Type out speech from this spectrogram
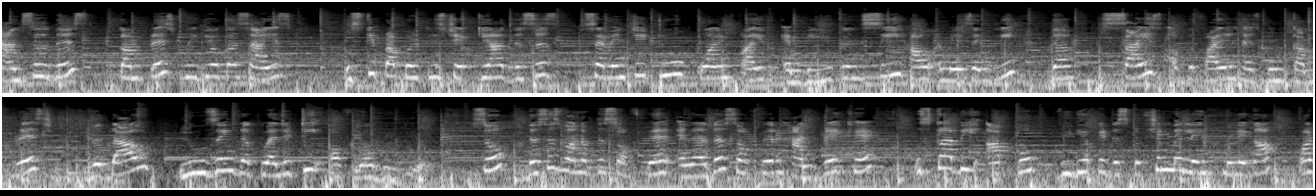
cancel this compressed video का size उसकी properties check किया this is 72.5 MB you can see how amazingly the size of the file has been compressed without losing the quality of your video so this is one of the software another software handbrake है उसका भी आपको वीडियो के डिस्क्रिप्शन में लिंक मिलेगा और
